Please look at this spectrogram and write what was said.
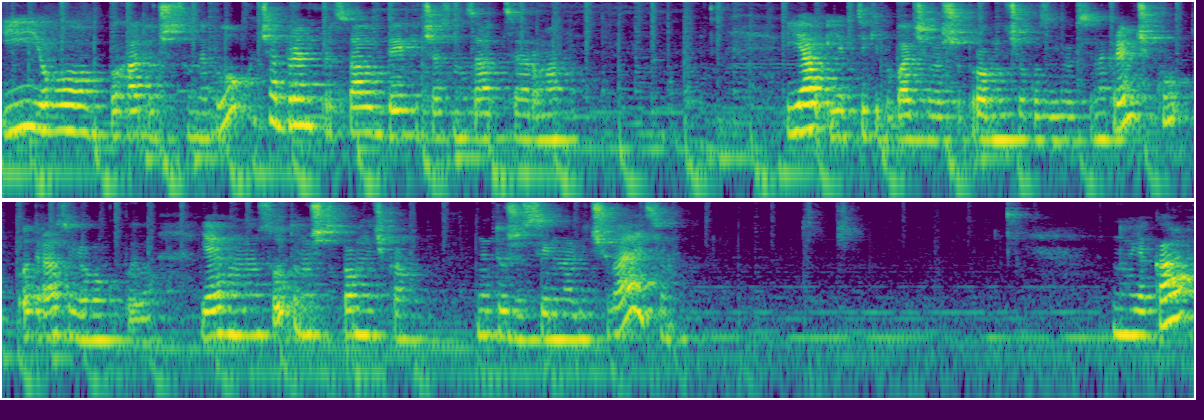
І його багато часу не було, хоча бренд представив деякий час назад цей аромат. І я, як тільки побачила, що пробничок з'явився на кремчику, одразу його купила. Я його не носу, тому що пробничка не дуже сильно відчувається. Ну, яка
